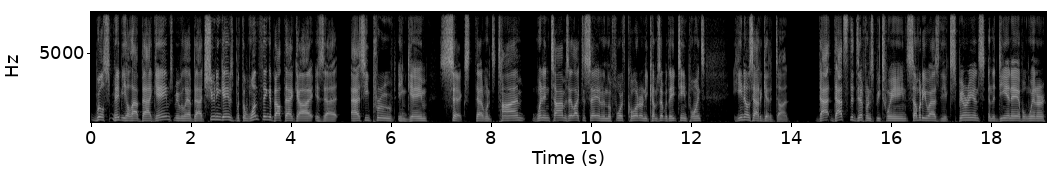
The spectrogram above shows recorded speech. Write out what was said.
will maybe he'll have bad games, maybe he'll have bad shooting games, but the one thing about that guy is that as he proved in game six, that when it's time, winning time, as they like to say, and in the fourth quarter, and he comes up with 18 points, he knows how to get it done. That that's the difference between somebody who has the experience and the DNA of a winner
